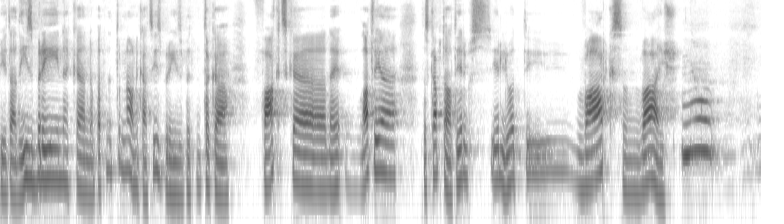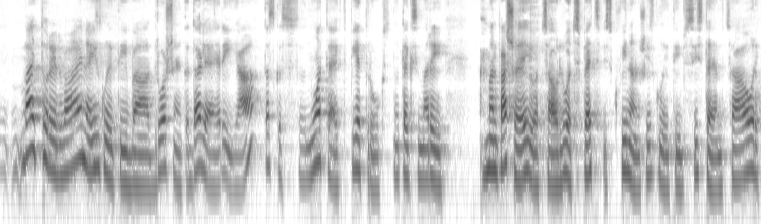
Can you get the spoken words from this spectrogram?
pie tāda izbrīna, ka nu, pat, ne, tur nav nekāds izbrīns, bet nu, fakts, ka ne, Latvijā tas kapitāla tirgus ir ļoti vārgs un vājš. Nu, vai tur ir vaina izglītībā? Droši vien, ka daļai arī jā. Tas, kas noteikti pietrūkst, nu, teiksim, arī man pašai ejot cauri ļoti specifisku finanšu izglītības sistēmu cauri.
